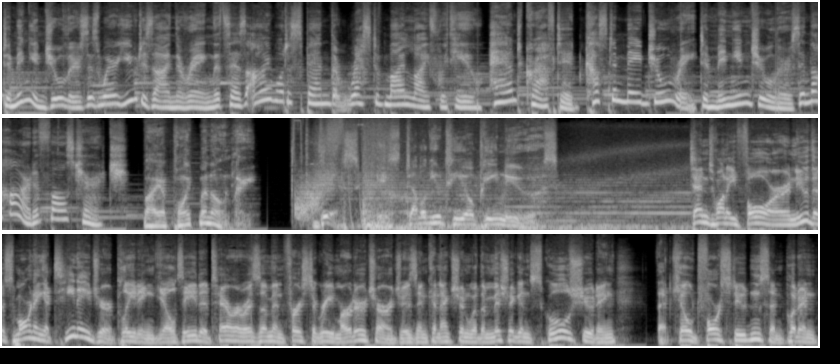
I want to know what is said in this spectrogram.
Dominion Jewelers is where you design the ring that says, I want to spend the rest of my life with you. Handcrafted, custom made jewelry. Dominion Jewelers in the heart of Falls Church. By appointment only. This is WTOP News. 1024 new this morning a teenager pleading guilty to terrorism and first degree murder charges in connection with a Michigan school shooting that killed four students and put an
